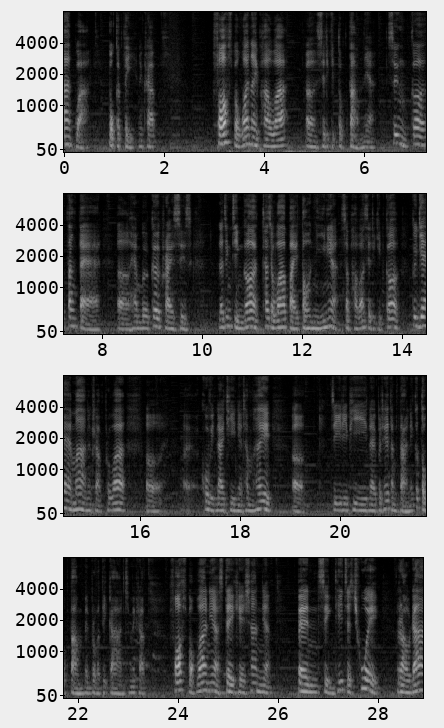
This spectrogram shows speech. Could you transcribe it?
มากกว่า ปกตินะครับ Forbes บอกว่าในภาวะเศรษฐกิจตกต่ำเนี่ยซึ่งก็ตั้งแต่แฮมเบอร์เกอร์คริสิสแล้วจริงๆก็ถ้าจะว่าไปตอนนี้เนี่ยสภาวะเศรษฐกิจก็ก็แย่มากนะครับ เพราะว่าโควิด -19 เนี่ยทำให้ GDP ในประเทศต่างๆนี่ก็ตกต่ำเป็นประวัติการณ์ใช่ไหมครับ Forbes บอกว่าเนี่ย staycation เนี่ยเป็นสิ่งที่จะช่วยเราได้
